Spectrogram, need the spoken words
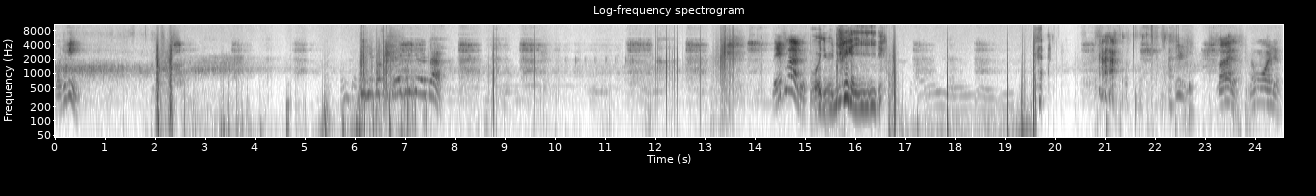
Pode vir. Onde é que você vegeta? Vem, Flávio. Oi, oi, oi. Para, não olha.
